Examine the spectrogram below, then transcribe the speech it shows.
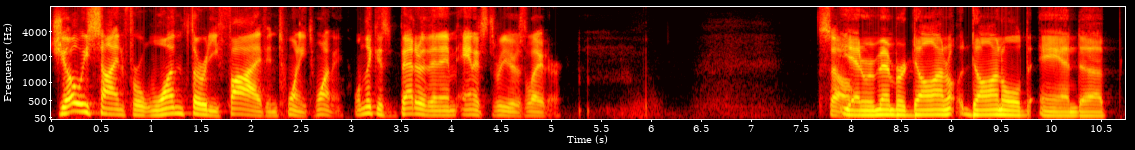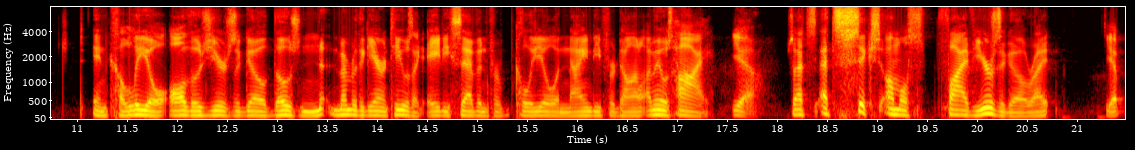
Joey signed for 135 in 2020. Well, Nick is better than him, and it's three years later. So Yeah, and remember Don, Donald and uh, and Khalil all those years ago. Those remember the guarantee was like eighty seven for Khalil and ninety for Donald. I mean, it was high. yeah, So that's that's six almost five years ago, right? yep.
